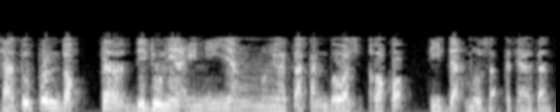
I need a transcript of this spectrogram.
satu pun dokter di dunia ini yang mengatakan bahwa rokok tidak merusak kesehatan.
